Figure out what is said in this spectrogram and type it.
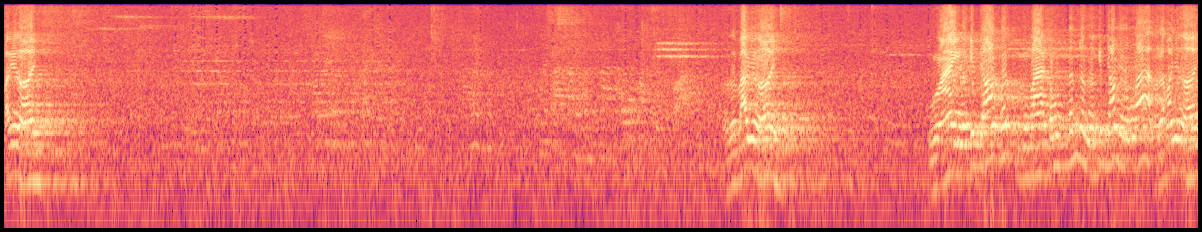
Bao nhiêu người? Rồi bao nhiêu người ngoài người kiếp gió tức và không tính cho người kiếp gió như không đó là bao nhiêu người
